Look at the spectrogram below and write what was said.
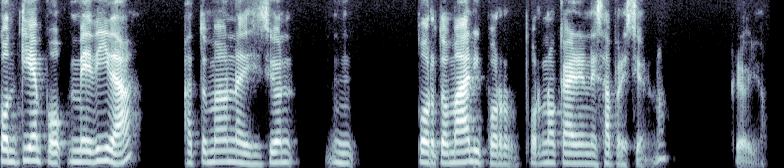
con tiempo, medida, a tomar una decisión mm, por tomar y por, por no caer en esa presión, ¿no? Creo yo.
